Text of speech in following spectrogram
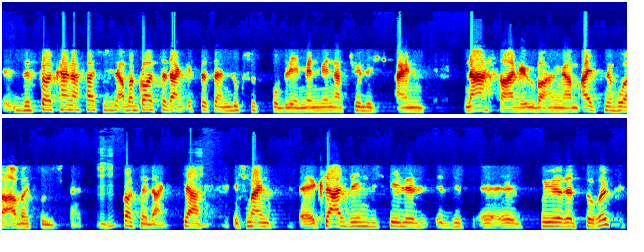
das soll keiner falsch verstehen, aber Gott sei Dank ist das ein Luxusproblem, wenn wir natürlich einen Nachfrageüberhang haben als eine hohe Arbeitslosigkeit. Mhm. Gott sei Dank. Klar, ich meine, äh, klar sehen sich viele das äh, frühere zurück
